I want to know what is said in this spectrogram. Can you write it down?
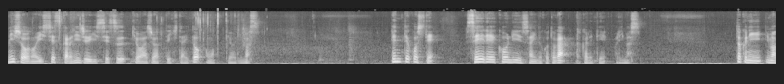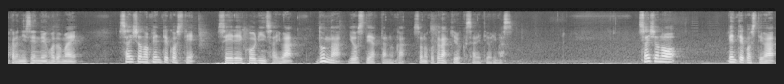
2章の1節から21節今日味わっていきたいと思っております。ペンテコステ聖霊降臨祭のことが書かれております。特に今から2000年ほど前最初のペンテコステ聖霊降臨祭はどんな様子であったのかそのことが記録されております。最初のペンテコステは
